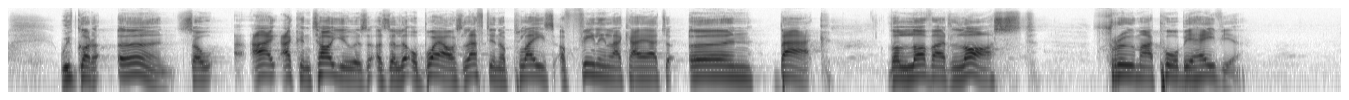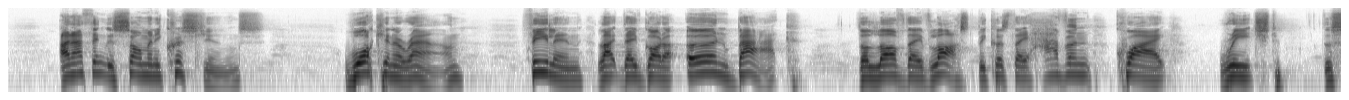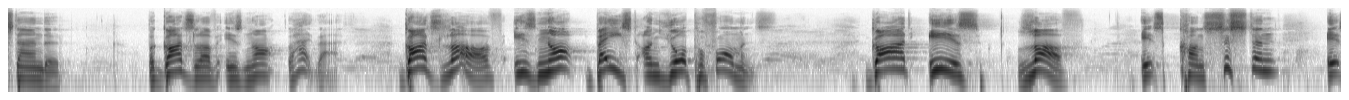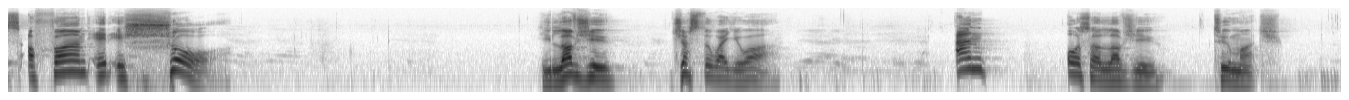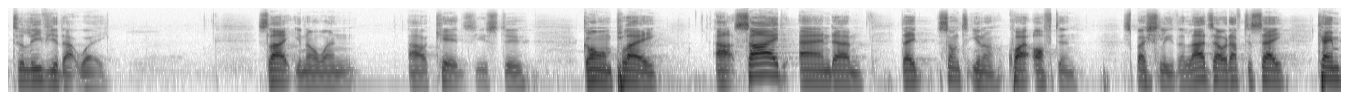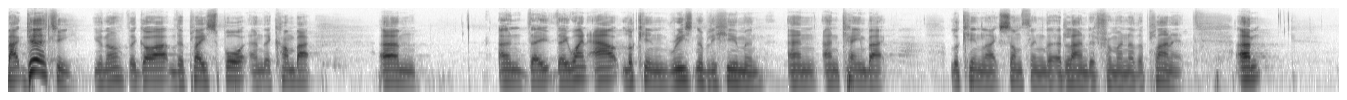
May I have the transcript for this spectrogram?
we've got to earn. So I, I can tell you as, as a little boy, I was left in a place of feeling like I had to earn back the love I'd lost through my poor behavior. And I think there's so many Christians walking around feeling like they've got to earn back the love they've lost because they haven't quite reached the standard. But God's love is not like that. God's love is not based on your performance. God is love. It's consistent, it's affirmed, it is sure. He loves you just the way you are. And also loves you too much to leave you that way. It's like, you know, when our kids used to go and play outside, and um, they, you know, quite often, especially the lads, I would have to say, came back dirty. You know, they go out and they play sport, and they come back, um, and they they went out looking reasonably human, and and came back looking like something that had landed from another planet. Um,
